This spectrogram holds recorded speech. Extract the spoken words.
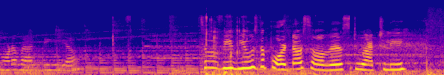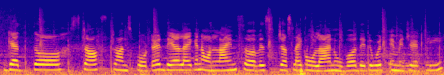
Not a bad deal, yeah. So we've used the porter service to actually get the stuff transported. They are like an online service just like Ola and Uber. They do it immediately.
